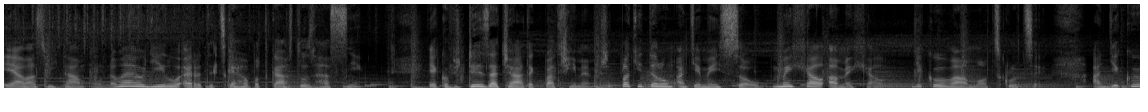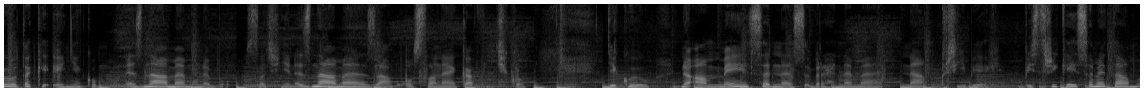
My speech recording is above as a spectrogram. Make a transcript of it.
já vás vítám u nového dílu erotického podcastu Zhasni. Jako vždy začátek patří mým předplatitelům a těmi jsou Michal a Michal. Děkuji vám moc, kluci. A děkuji taky i někomu neznámému nebo slečně neznámé za poslané kafíčko. Děkuju. No a my se dnes vrhneme na příběh Vystříkej se mi tam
